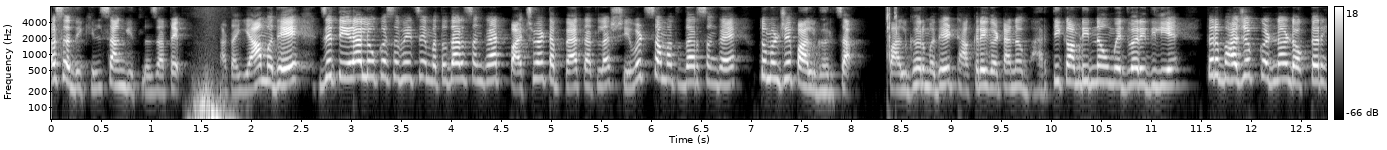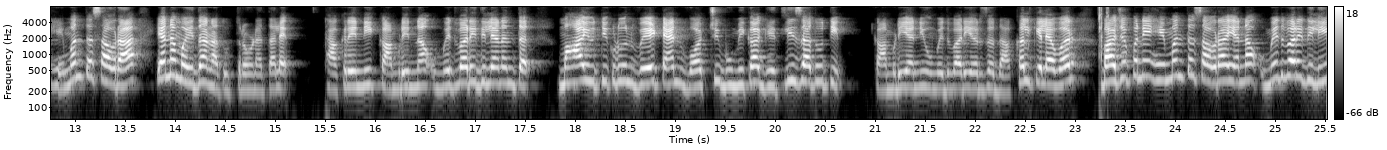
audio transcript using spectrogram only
असं देखील सांगितलं जाते. आता यामध्ये जे तेरा लोकसभेचे मतदारसंघात पाचव्या टप्प्यात त्यातला शेवटचा मतदारसंघ आहे तो म्हणजे पालघरचा. पालघरमध्ये ठाकरे गटानं भारती कांबडींना उमेदवारी दिली आहे. तर भाजपकडनं डॉक्टर हेमंत सावरा यांना मैदानात उतरवण्यात आलंय. ठाकरेंनी कांबडींना उमेदवारी दिल्यानंतर महायुतीकडून वेट अँड वॉचची भूमिका घेतली जात होती. कांबडी यांनी उमेदवारी अर्ज दाखल केल्यावर भाजपने हेमंत सावरा यांना उमेदवारी दिली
